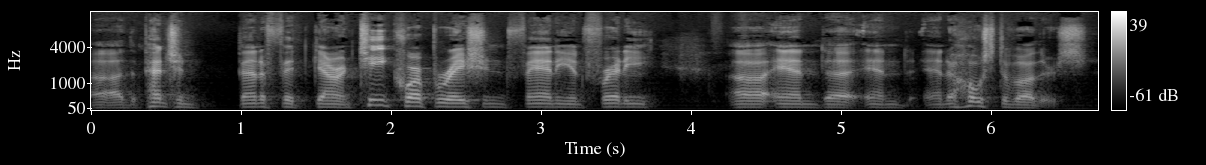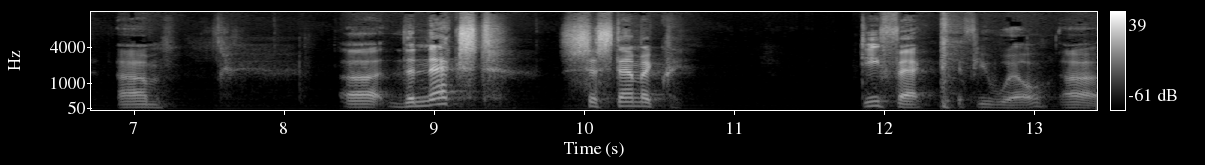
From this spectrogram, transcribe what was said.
uh, the Pension Benefit Guaranty Corporation, Fannie and Freddie, uh, and, uh, and, and a host of others. Um, uh, the next systemic defect, if you will, uh,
